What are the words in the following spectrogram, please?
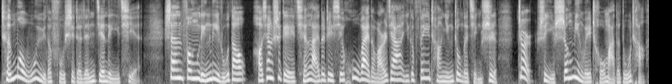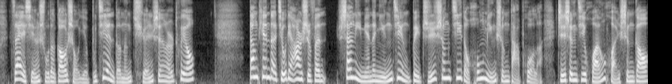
沉默无语地俯视着人间的一切，山峰凌厉如刀，好像是给前来的这些户外的玩家一个非常凝重的警示：这儿是以生命为筹码的赌场，再娴熟的高手也不见得能全身而退哦。当天的九点二十分。山里面的宁静被直升机的轰鸣声打破了。直升机缓缓升高，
